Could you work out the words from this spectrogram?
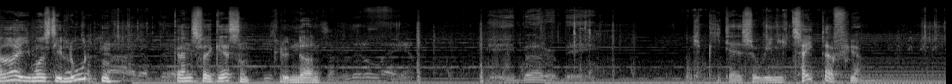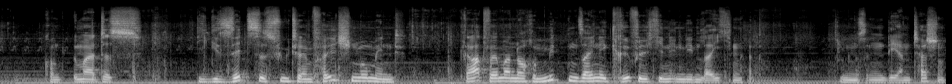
Ah, ich muss die looten. Ganz vergessen. Plündern. Peter ist so wenig Zeit dafür. Kommt immer das... Die Gesetzeshüter im falschen Moment. Gerade wenn man noch mitten seine Griffelchen in den Leichen hat. Zumindest in deren Taschen.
